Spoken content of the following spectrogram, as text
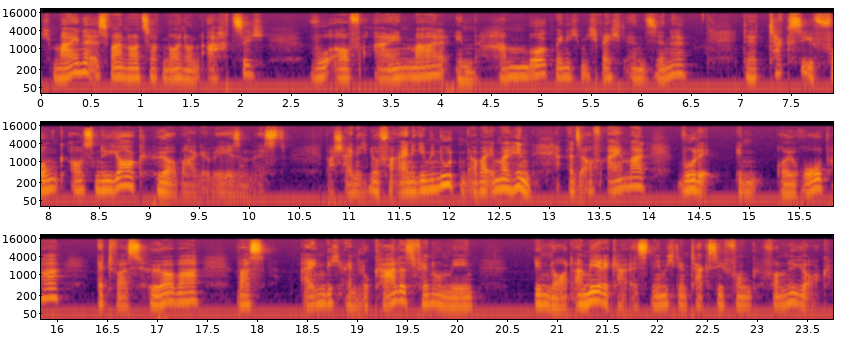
Ich meine, es war 1989, wo auf einmal in Hamburg, wenn ich mich recht entsinne, der Taxifunk aus New York hörbar gewesen ist. Wahrscheinlich nur für einige Minuten, aber immerhin. Also auf einmal wurde in Europa etwas hörbar, was eigentlich ein lokales Phänomen in Nordamerika ist, nämlich den Taxifunk von New York.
